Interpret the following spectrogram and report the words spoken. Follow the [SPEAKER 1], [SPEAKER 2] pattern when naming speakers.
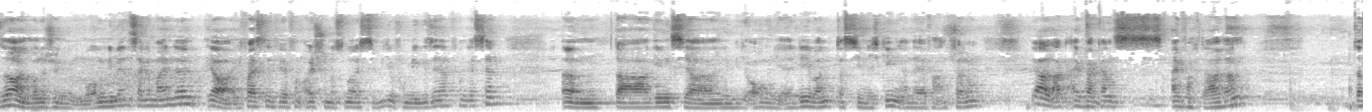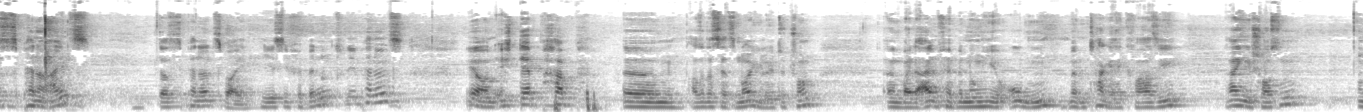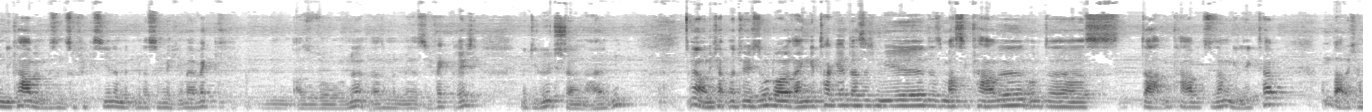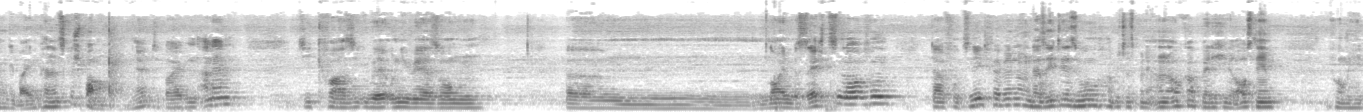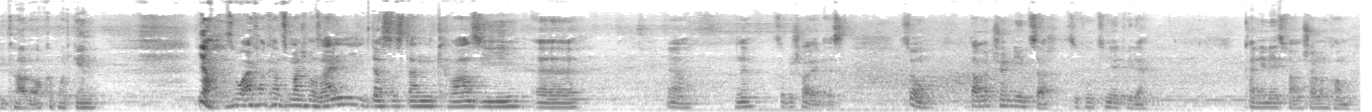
[SPEAKER 1] So, einen wunderschönen guten Morgen, liebe Insta-Gemeinde. Ja, ich weiß nicht, wer von euch schon das neueste Video von mir gesehen hat von gestern. Ähm, da ging es ja in dem Video auch um die LED-Wand, dass sie nicht ging an der Veranstaltung. Ja, lag einfach ganz einfach daran. Das ist Panel 1, das ist Panel 2. Hier ist die Verbindung zu den Panels. Ja, und ich, Depp, habe, ähm, also das ist jetzt neu gelötet schon, ähm, bei der alten Verbindung hier oben mit dem Tagger quasi reingeschossen, um die Kabel ein bisschen zu fixieren, damit mir das nämlich immer weg also so, ne, also damit mir das nicht wegbricht, mit die Lötstellen halten. Ja, und ich habe natürlich so doll reingetackert, dass ich mir das Massekabel und das Datenkabel zusammengelegt habe. Und dadurch haben die beiden Panels gesponnen. Ne? Die beiden anderen, die quasi über Universum ähm, 9 bis 16 laufen. Da funktioniert die Verbindung. Und da seht ihr so, habe ich das bei den anderen auch gehabt, werde ich hier rausnehmen, bevor mir hier die Kabel auch kaputt gehen. Ja, so einfach kann es manchmal sein, dass es dann quasi, äh, ja, ne, so bescheuert ist. So, damit schönen Dienstag. Sie funktioniert wieder. Kann die nächste Veranstaltung kommen.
